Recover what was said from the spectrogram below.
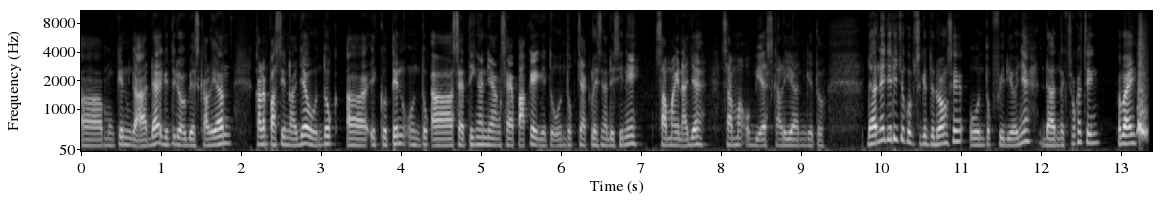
uh, mungkin nggak ada gitu di OBS kalian, kalian pastiin aja untuk uh, ikutin untuk uh, settingan yang saya pakai gitu untuk checklistnya di sini samain aja sama OBS kalian gitu. Dan ya jadi cukup segitu doang sih untuk videonya dan thanks for watching. Bye bye.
